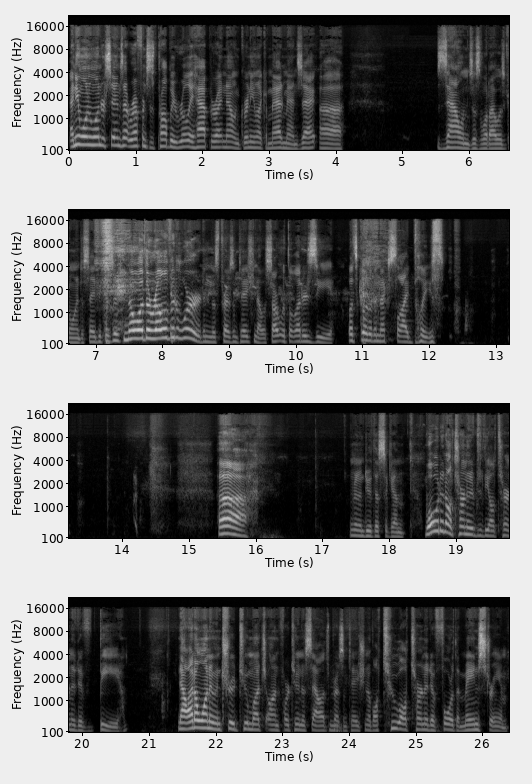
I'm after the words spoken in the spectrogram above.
Anyone who understands that reference is probably really happy right now and grinning like a madman. Zach, uh, Zounds is what I was going to say because there's no other relevant word in this presentation I will start with the letter Z. Let's go to the next slide, please. Ah, I'm going to do this again. What would an alternative to the alternative be? Now, I don't want to intrude too much on Fortuna Salad's presentation of all two alternative for the mainstream,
